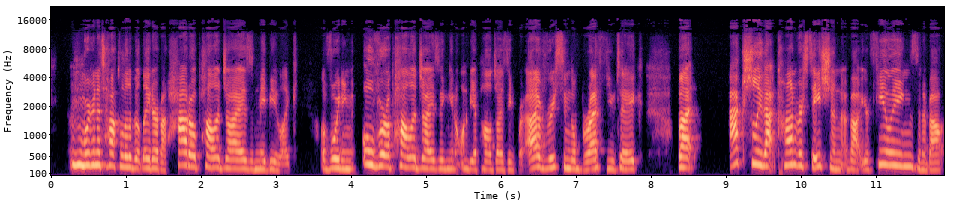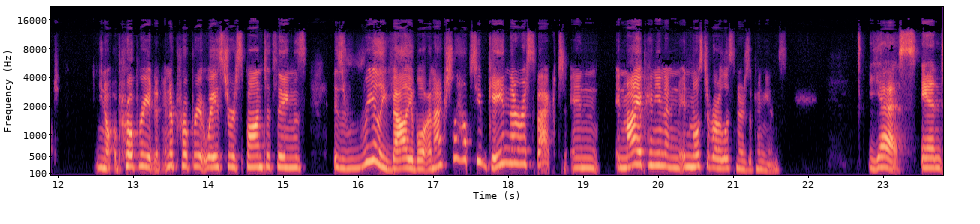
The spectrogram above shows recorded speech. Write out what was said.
we're going to talk a little bit later about how to apologize and maybe like avoiding over apologizing. You don't want to be apologizing for every single breath you take, but actually that conversation about your feelings and about you know appropriate and inappropriate ways to respond to things is really valuable and actually helps you gain their respect in in my opinion and in most of our listeners opinions Yes. And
